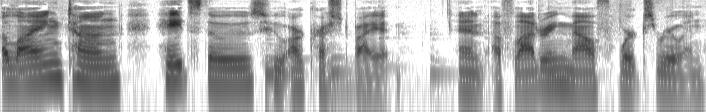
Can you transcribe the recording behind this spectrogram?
A lying tongue hates those who are crushed by it, and a flattering mouth works ruin.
